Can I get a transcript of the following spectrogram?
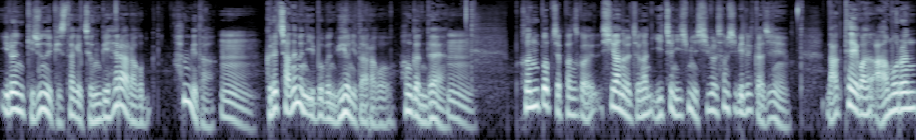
이런 기준에 비슷하게 정비해라라고 합니다. 음. 그렇지 않으면 이 법은 위헌이다라고 한 건데 음. 헌법재판소가 시한을 정한 2020년 12월 31일까지 낙태에 관한 아무런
